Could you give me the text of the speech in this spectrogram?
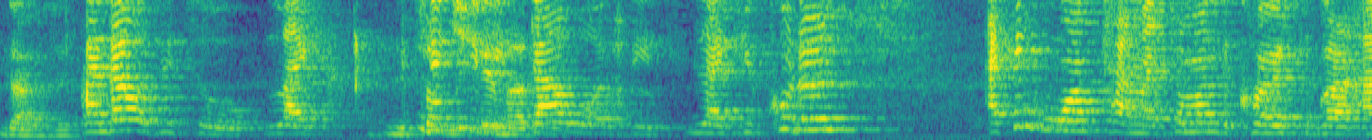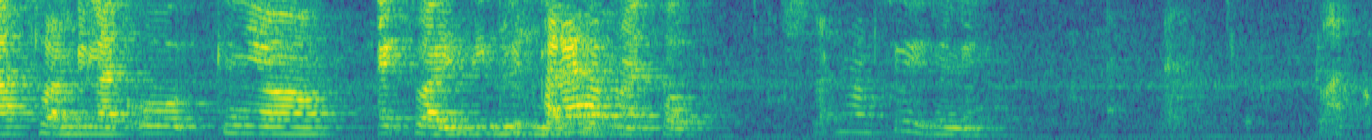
That's it. and that was it too like The literally that was it. Like you couldn't. I think one time I summoned the courage to go and ask her and be like, oh, senior XYZ, please Please can I have my top? She's like, no, I'm still using it. It's like, okay,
